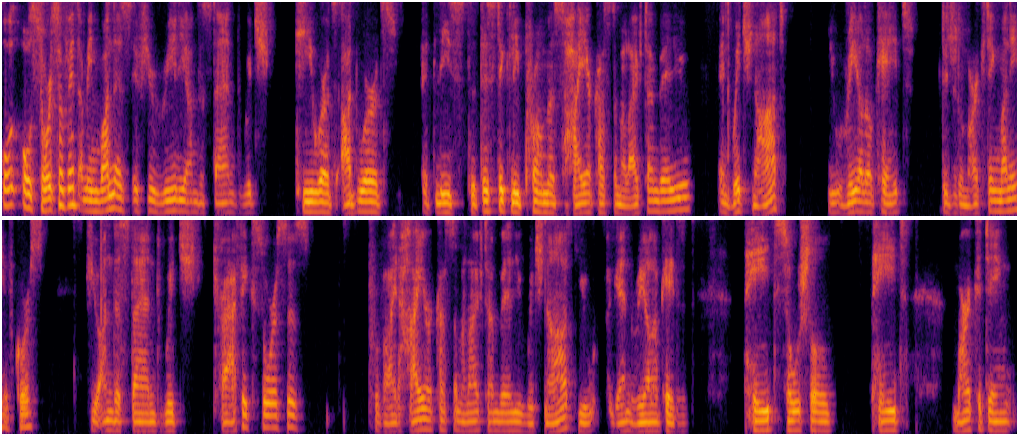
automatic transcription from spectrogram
All, all sorts of it. I mean, one is if you really understand which keywords, AdWords, at least statistically promise higher customer lifetime value and which not, you reallocate digital marketing money, of course. If you understand which traffic sources provide higher customer lifetime value, which not, you again reallocated paid social, paid marketing,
